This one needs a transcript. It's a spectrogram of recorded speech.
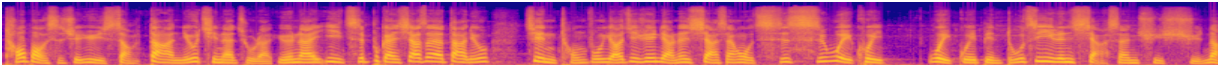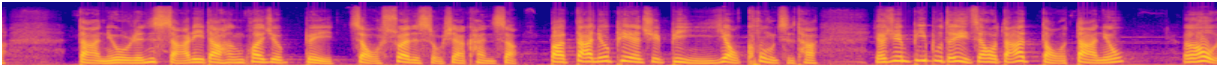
逃跑时，却遇上大牛前来阻拦。原来一直不敢下山的大牛，见童风、姚建轩两人下山后迟迟未归。未归，便独自一人下山去寻那、大牛人傻力大，很快就被赵帅的手下看上，把大牛骗了去，并要控制他。姚军逼不得已，只好打倒大牛。而后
